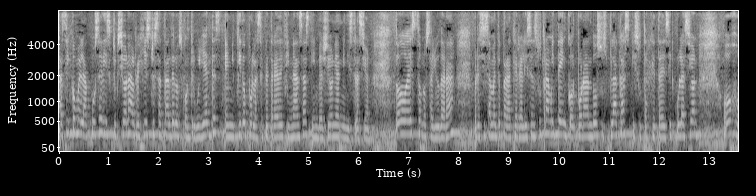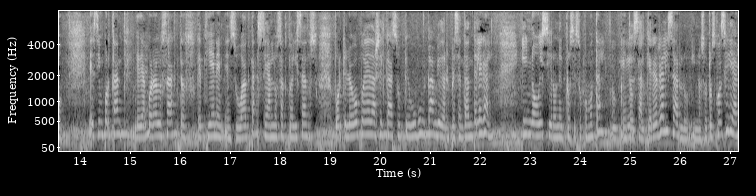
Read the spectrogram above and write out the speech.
así como el acuse de inscripción al registro estatal de los contribuyentes emitido por la Secretaría de Finanzas, Inversión y Administración. Todo esto nos ayudará precisamente para que realicen su trámite incorporando sus placas y su tarjeta de circulación. Ojo, es importante que de acuerdo a los actos que tienen en su acta sean los actualizados, porque luego puede darse el caso que hubo un cambio de representante legal y no hicieron el proceso como tal. Entonces, al querer realizarlo y nosotros conciliar,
